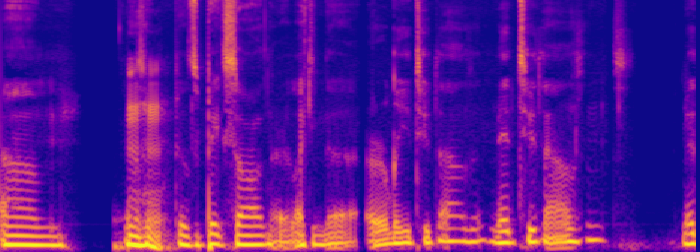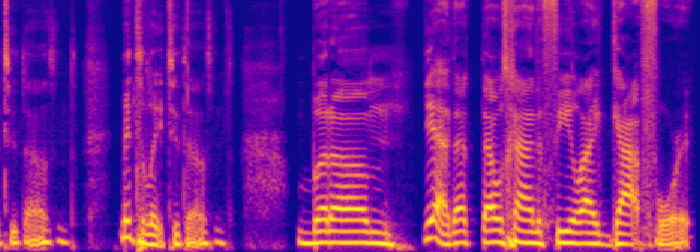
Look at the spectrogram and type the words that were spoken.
Um Mhm. It was a big song, or like in the early 2000s, mid 2000s, mid 2000s, mid to late 2000s. But um, yeah, that that was kind of the feel I got for it.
